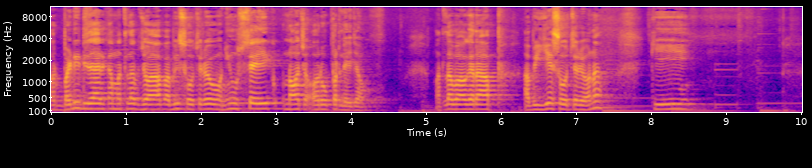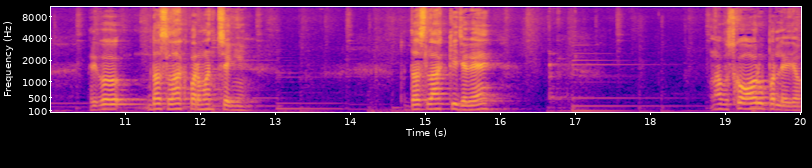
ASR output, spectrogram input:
और बड़ी डिज़ायर का मतलब जो आप अभी सोच रहे हो वो नहीं, उससे एक नौच और ऊपर ले जाओ। मतलब अगर आप अभी ये सोच रहे हो ना कि मेरे को दस लाख पर मंथ चाहिए दस लाख की जगह आप उसको और ऊपर ले जाओ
